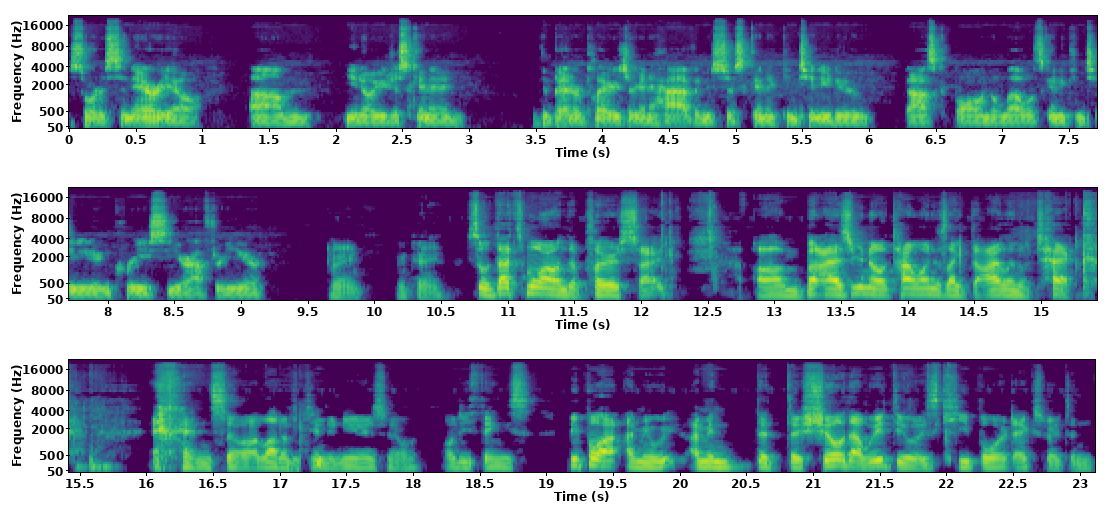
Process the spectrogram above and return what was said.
sort of scenario, um, you know, you're just gonna the better players you're gonna have, and it's just gonna continue to basketball, and the level is going to continue to increase year after year. Right. Okay. So that's more on the players' side. Um, but as you know, Taiwan is like the island of tech. and so a lot of engineers, you know, all these things. People, are, I mean, we, I mean, the the show that we do is keyboard expert, and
